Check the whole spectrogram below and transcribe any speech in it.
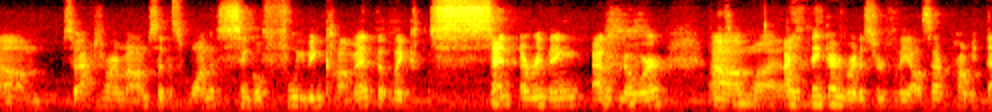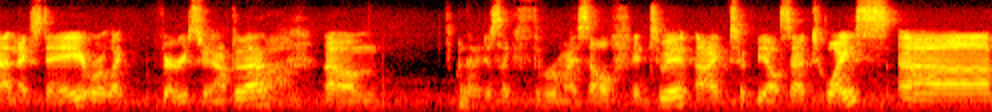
Um, so after my mom said this one single fleeting comment that like sent everything out of nowhere, um. I think I registered for the LSAT probably that next day or like very soon after that. Wow. And then I just like threw myself into it. I took the LSAT twice. Uh,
